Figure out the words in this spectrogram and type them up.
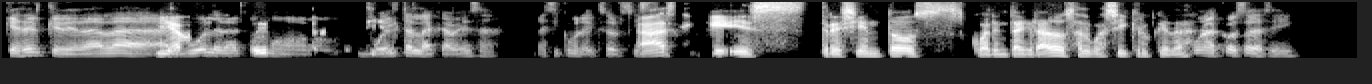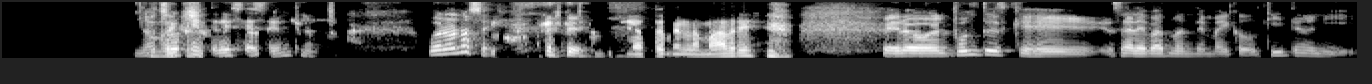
Que es el que le da la. Búho le da como vuelta a la cabeza. Así como el exorcista. Ah, sí, que es 340 grados, algo así creo que da. Una cosa así. No, Pensé creo que que eso- 360. Bueno, no sé. Ya se ven la madre. Pero el punto es que sale Batman de Michael Keaton y.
